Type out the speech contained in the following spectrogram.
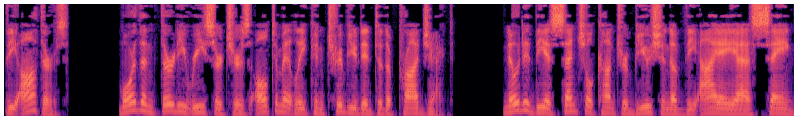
The authors—more than 30 researchers ultimately contributed to the project—noted the essential contribution of the IAS saying,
